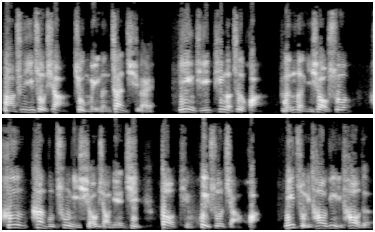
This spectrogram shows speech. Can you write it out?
哪知一坐下就没能站起来。应提听了这话，冷冷一笑说：“呵，看不出你小小年纪倒挺会说假话，你左一套右一套的，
